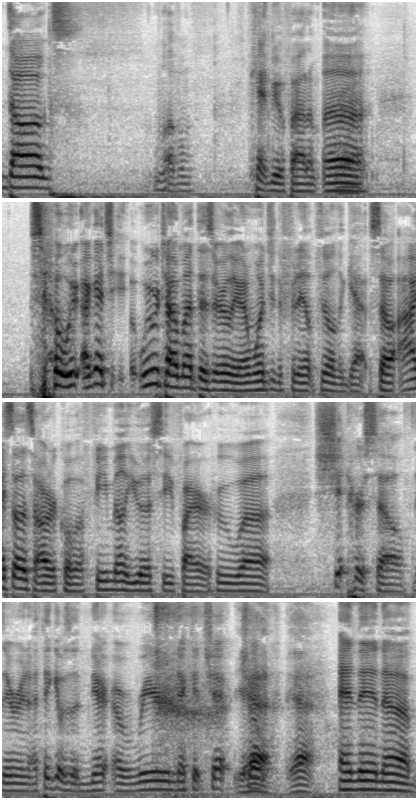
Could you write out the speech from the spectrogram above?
dogs, love them. Can't do without them. Uh, so we, I got you. We were talking about this earlier. and I want you to fill, fill in the gap. So I saw this article of a female UFC fighter who uh, shit herself during. I think it was a, near, a rear naked yeah, choke. yeah. And then uh,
